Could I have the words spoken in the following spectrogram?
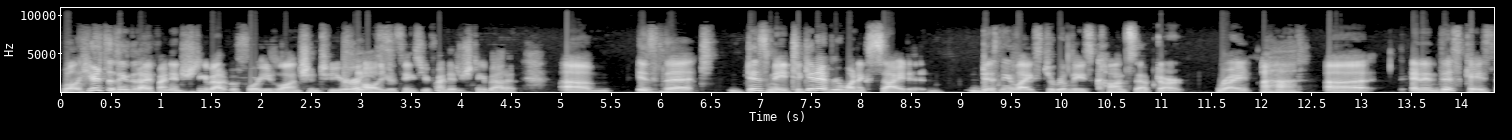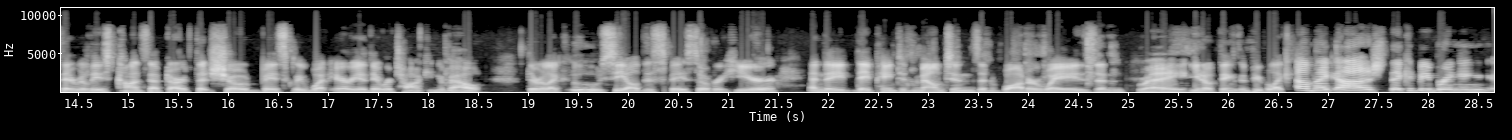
Well, here's the thing that I find interesting about it before you launch into your Please. all your things you find interesting about it. Um, is that Disney to get everyone excited, Disney likes to release concept art, right? Uh huh. Uh, And in this case, they released concept art that showed basically what area they were talking about. They were like, "Ooh, see all this space over here?" And they they painted mountains and waterways and Right. you know things and people were like oh my gosh they could be bringing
